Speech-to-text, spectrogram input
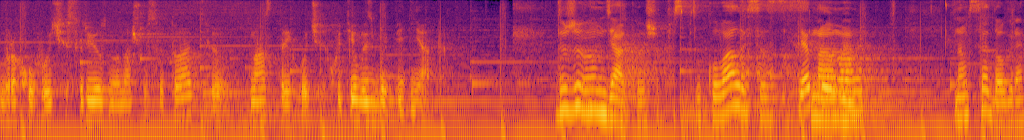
враховуючи серйозну нашу ситуацію. Настрій хоч, хотілося б підняти. Дуже вам дякую, що поспілкувалися з Дякую нами. вам. Нам все добре.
